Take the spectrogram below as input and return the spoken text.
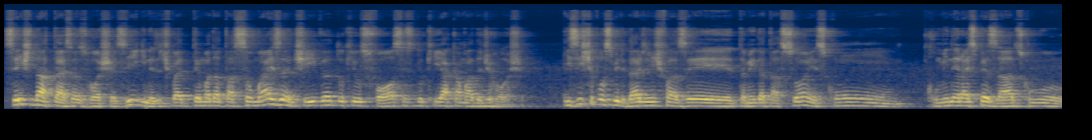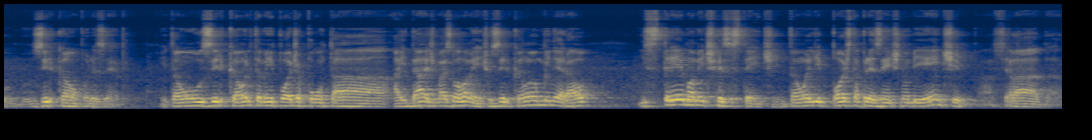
se a gente datar essas rochas ígneas, a gente vai ter uma datação mais antiga do que os fósseis, do que a camada de rocha. Existe a possibilidade de a gente fazer também datações com, com minerais pesados, como o zircão, por exemplo. Então, o zircão ele também pode apontar a idade, mas novamente, o zircão é um mineral extremamente resistente. Então ele pode estar presente no ambiente, sei lá,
